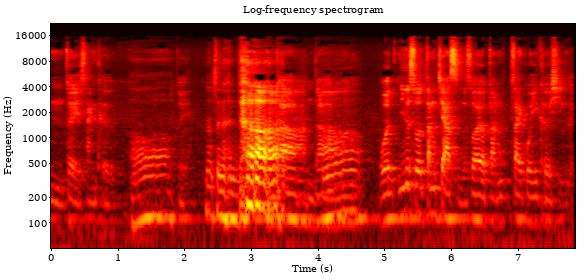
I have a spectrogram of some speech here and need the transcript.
嗯，对，三颗。哦，对，那真的很大，很大，很大。哦，我你那时候当驾驶的时候，有当载过一颗星的。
